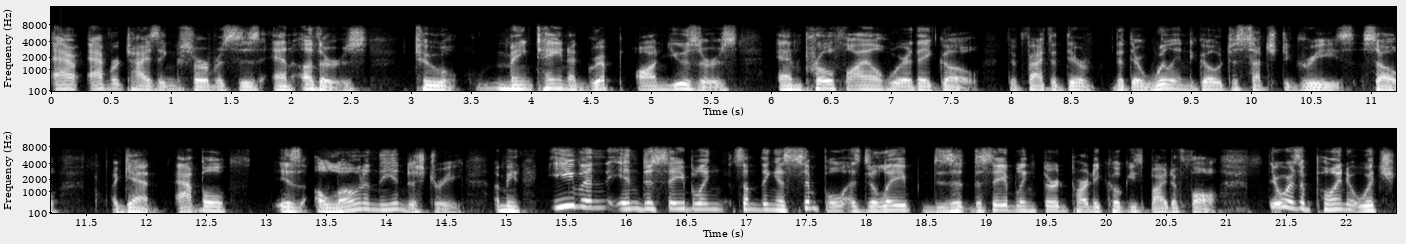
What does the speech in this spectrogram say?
a- advertising services and others to maintain a grip on users and profile where they go. The fact that they're that they're willing to go to such degrees. So again, Apple is alone in the industry. I mean, even in disabling something as simple as delay, dis- disabling third-party cookies by default. There was a point at which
